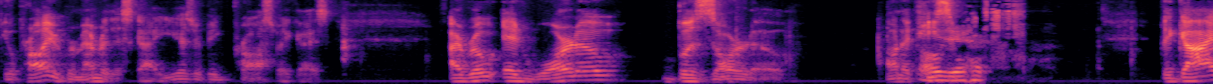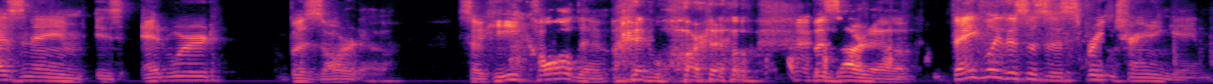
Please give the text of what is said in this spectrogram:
you'll probably remember this guy. You guys are big prospect guys. I wrote Eduardo Bazardo on a oh, piece oh, yeah. of paper. The guy's name is Eduard Bazardo. So he called him Eduardo Bazardo. Thankfully, this was a spring training game,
